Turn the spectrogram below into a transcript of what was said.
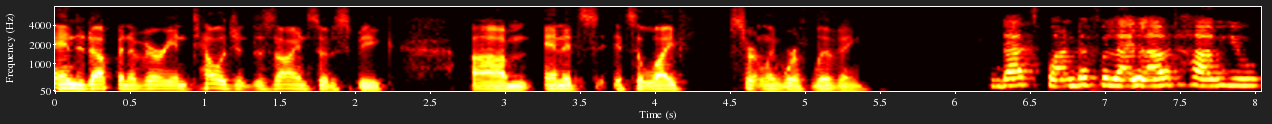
ended up in a very intelligent design, so to speak. Um, and it's it's a life certainly worth living. That's wonderful. I loved how you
